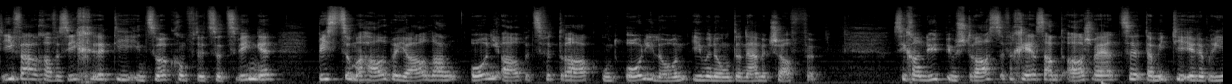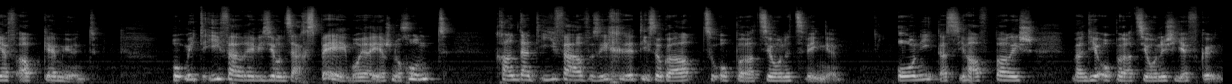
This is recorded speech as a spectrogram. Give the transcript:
Die IV kann Versicherte in Zukunft dazu zwingen, bis zu einem halben Jahr lang ohne Arbeitsvertrag und ohne Lohn in einem Unternehmen zu arbeiten. Sie kann Leute beim Strassenverkehrsamt anschwärzen, damit die ihren Brief abgeben müssen. Und mit der IV-Revision 6b, wo ja erst noch kommt, kann dann die IV-Versicherte sogar zu Operationen zwingen, ohne dass sie haftbar ist, wenn die Operationen schiefgehen.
